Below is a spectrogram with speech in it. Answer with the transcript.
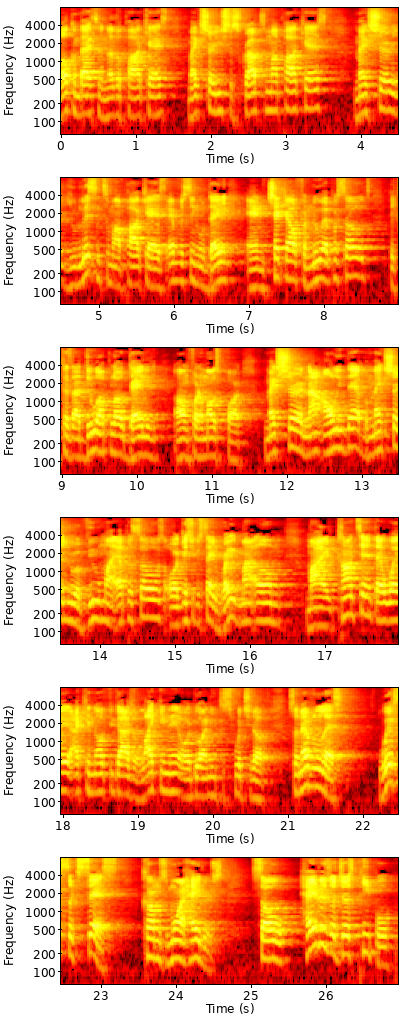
Welcome back to another podcast. Make sure you subscribe to my podcast. Make sure you listen to my podcast every single day and check out for new episodes because I do upload daily um, for the most part. Make sure not only that, but make sure you review my episodes or I guess you could say rate my um my content. That way I can know if you guys are liking it or do I need to switch it up. So nevertheless, with success comes more haters. So haters are just people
